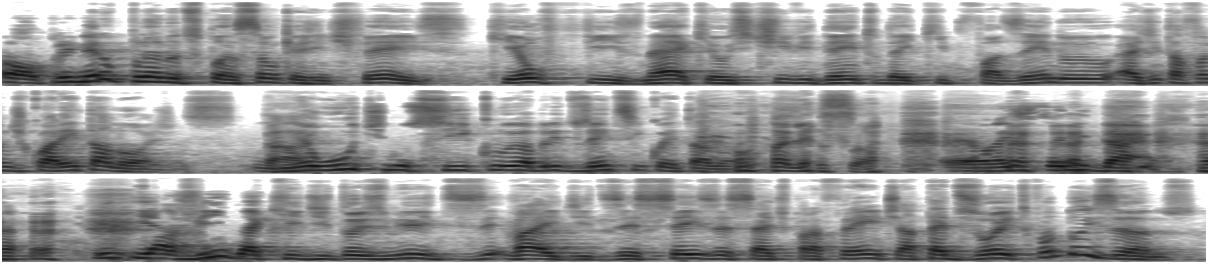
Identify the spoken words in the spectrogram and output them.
Ó, o primeiro plano de expansão que a gente fez, que eu fiz, né, que eu estive dentro da equipe fazendo, a gente tá falando de 40 lojas. Tá. No meu último ciclo eu abri 250 lojas. Olha só. É uma insanidade. né? e, e, a vida aqui de 2010, vai, de 16, 17 para frente, até 18, foram dois anos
